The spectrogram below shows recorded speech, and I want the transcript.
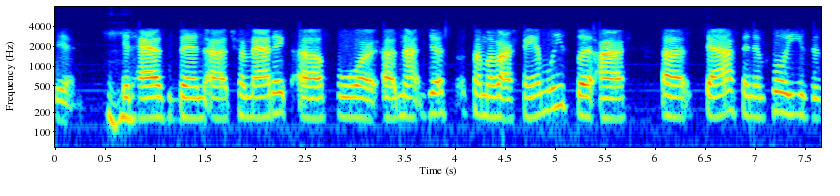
been Mm-hmm. It has been uh, traumatic uh, for uh, not just some of our families, but our uh, staff and employees as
